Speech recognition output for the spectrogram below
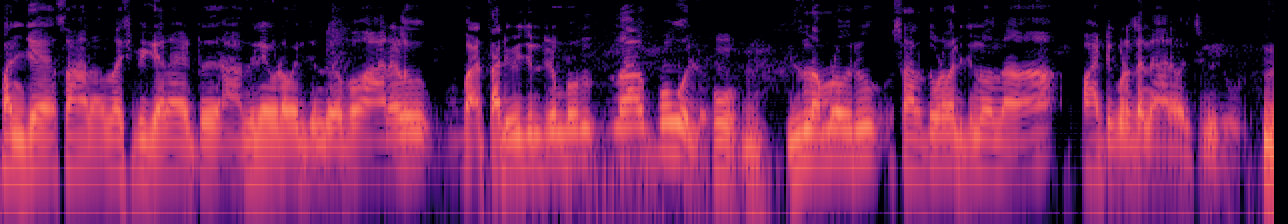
പഞ്ച സാധനം നശിപ്പിക്കാനായിട്ട് അതിലൂടെ വലിച്ചിട്ടുണ്ട് വലിച്ചിട്ട് അപ്പോൾ ആനകൾ തടി വെച്ചിട്ടുമ്പോൾ പോകുമല്ലോ. ഇത് നമ്മളൊരു സ്ഥലത്തൂടെ വലിച്ചിട്ട് വന്നാൽ ആ പാട്ടിൽ കൂടെ തന്നെ ആന വലിച്ചു വരുള്ളൂ.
